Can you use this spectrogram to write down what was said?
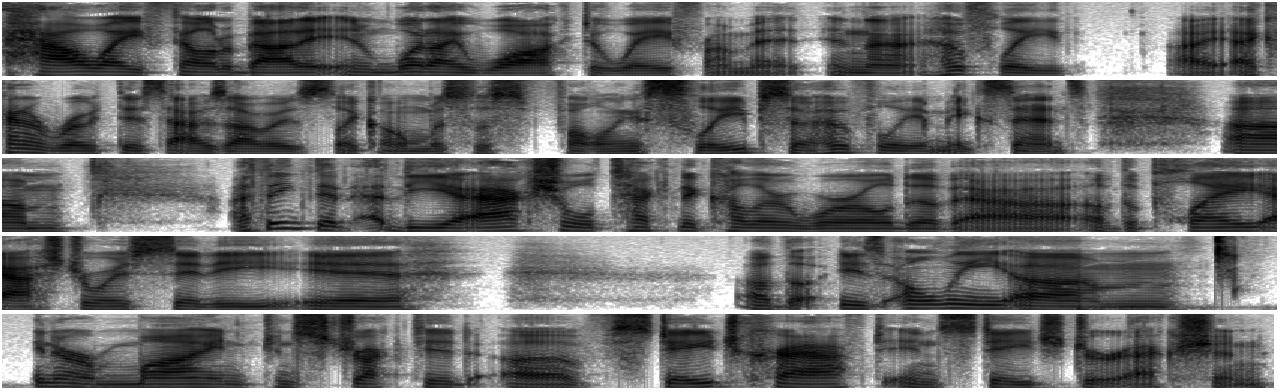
how I felt about it and what I walked away from it. And uh, hopefully, I, I kind of wrote this as I was like almost just falling asleep. So hopefully, it makes sense. Um, I think that the actual Technicolor world of uh, of the play Asteroid City is, of the, is only um, in our mind constructed of stagecraft and stage direction.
